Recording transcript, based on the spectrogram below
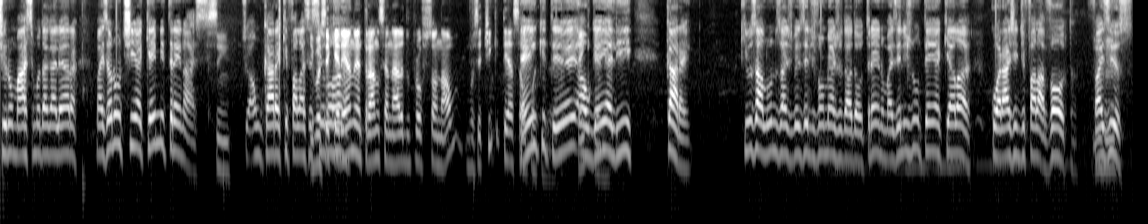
tiro o máximo da galera, mas eu não tinha quem me treinasse. Sim. Um cara que falasse E assim, você "Lohan, querendo entrar no cenário do profissional, você tinha que ter essa tem que ter Tem que alguém ter, né? ali. Cara, que os alunos, às vezes, eles vão me ajudar ao treino, mas eles não têm aquela coragem de falar, volta, faz Uhum. isso.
